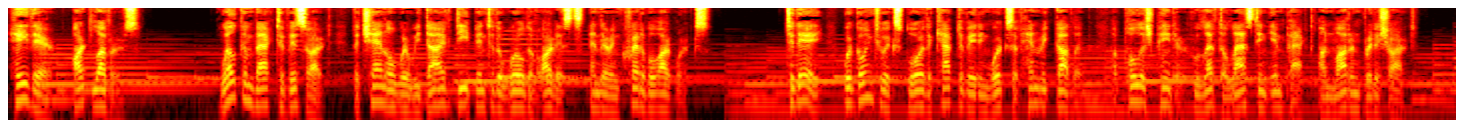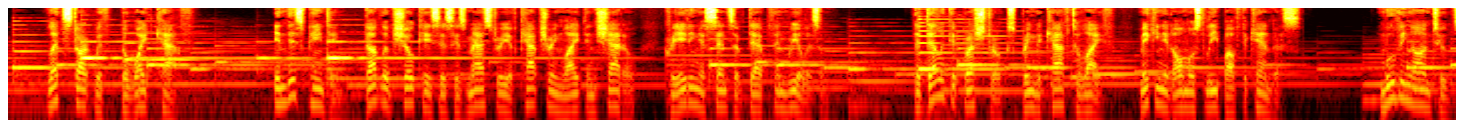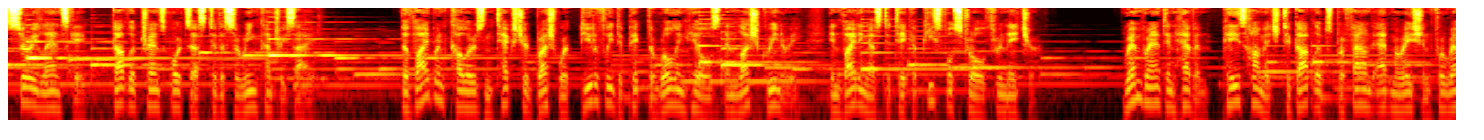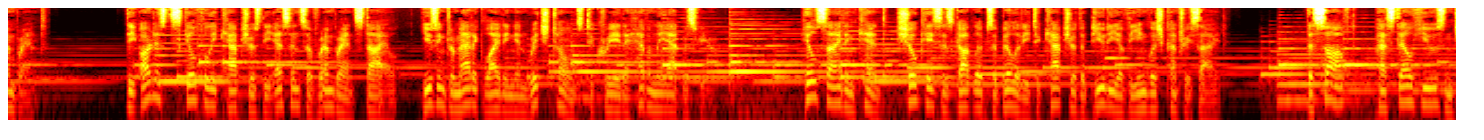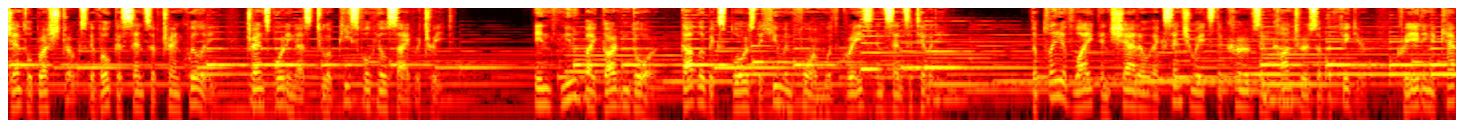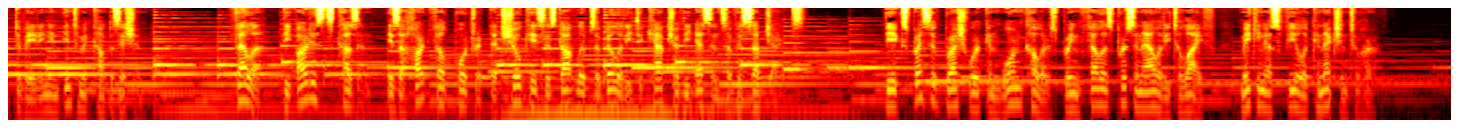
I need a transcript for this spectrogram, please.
Hey there, art lovers. Welcome back to Vis Art, the channel where we dive deep into the world of artists and their incredible artworks. Today, we're going to explore the captivating works of Henryk Gotlib, a Polish painter who left a lasting impact on modern British art. Let's start with The White Calf. In this painting, Gotlib showcases his mastery of capturing light and shadow, creating a sense of depth and realism. The delicate brushstrokes bring the calf to life, making it almost leap off the canvas. Moving on to Surrey Landscape, Gotlib transports us to the serene countryside. The vibrant colors and textured brushwork beautifully depict the rolling hills and lush greenery, inviting us to take a peaceful stroll through nature. Rembrandt in Heaven pays homage to Gotlib's profound admiration for Rembrandt. The artist skillfully captures the essence of Rembrandt's style, using dramatic lighting and rich tones to create a heavenly atmosphere. Hillside in Kent showcases Gotlib's ability to capture the beauty of the English countryside. The soft, pastel hues and gentle brushstrokes evoke a sense of tranquility, transporting us to a peaceful hillside retreat. In Nude by Garden Door, Gotlib explores the human form with grace and sensitivity. The play of light and shadow accentuates the curves and contours of the figure, creating a captivating and intimate composition. Fella, the artist's cousin, is a heartfelt portrait that showcases Gotlib's ability to capture the essence of his subjects. The expressive brushwork and warm colors bring Fella's personality to life, making us feel a connection to her.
